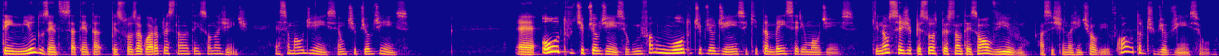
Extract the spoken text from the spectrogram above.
tem 1270 pessoas agora prestando atenção na gente. Essa é uma audiência, é um tipo de audiência. É, outro tipo de audiência, me fala um outro tipo de audiência que também seria uma audiência. Que não seja pessoas prestando atenção ao vivo, assistindo a gente ao vivo. Qual outro tipo de audiência, Hugo?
